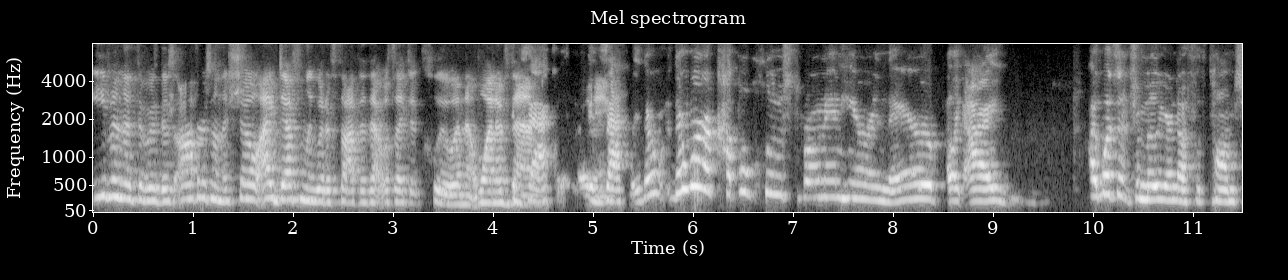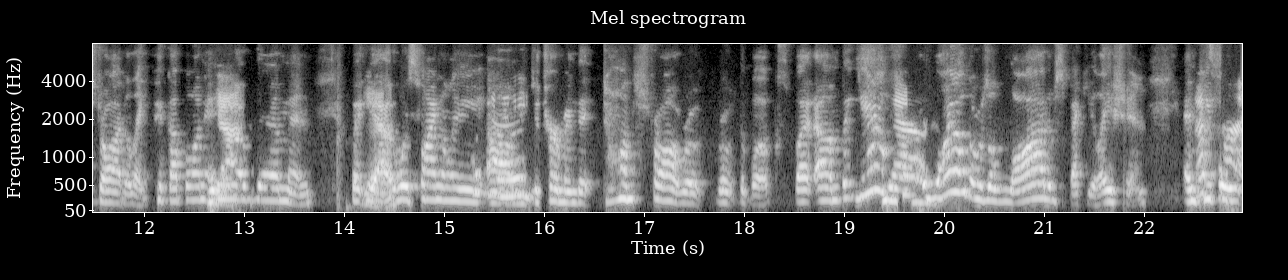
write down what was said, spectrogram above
even that there were those authors on the show. I definitely would have thought that that was like a clue, and that one of them. exactly, exactly. There there were a couple clues thrown in here and there. Like I. I wasn't familiar enough with Tom Straw to like pick up on any Yeah. of them, and but yeah, Yeah. it was finally Okay. um, determined that Tom Straw wrote wrote the books. But um, but yeah, Yeah. for a while there was a lot of speculation, and That's people fun.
